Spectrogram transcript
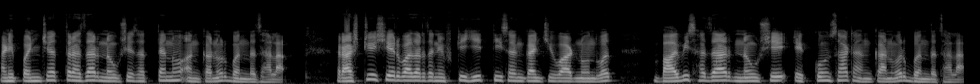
आणि पंच्याहत्तर हजार नऊशे सत्त्याण्णव अंकांवर बंद झाला. राष्ट्रीय शेअर बाजाराचा निफ्टी ही तीस अंकांची वाढ नोंदवत बावीस हजार नऊशे एकोणसाठ अंकांवर बंद झाला.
